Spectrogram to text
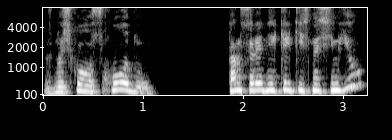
з Близького Сходу. Там середня кількість на сім'ю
